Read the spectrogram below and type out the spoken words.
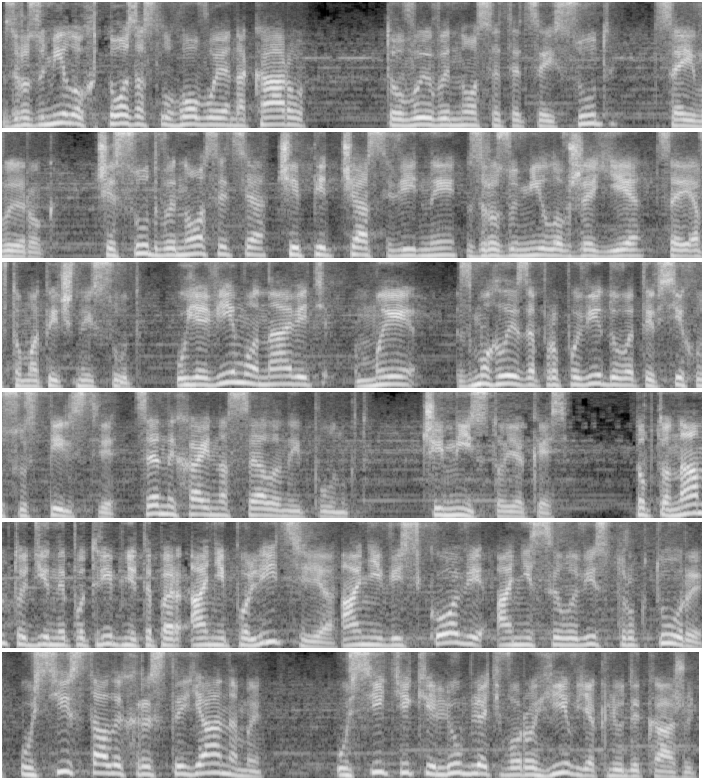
Зрозуміло, хто заслуговує на кару, то ви виносите цей суд, цей вирок. Чи суд виноситься, чи під час війни зрозуміло вже є цей автоматичний суд. Уявімо, навіть ми змогли запроповідувати всіх у суспільстві. Це нехай населений пункт чи місто якесь. Тобто нам тоді не потрібні тепер ані поліція, ані військові, ані силові структури. Усі стали християнами, усі тільки люблять ворогів, як люди кажуть,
